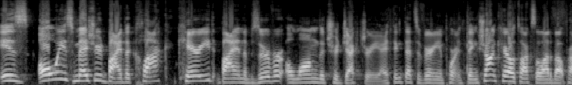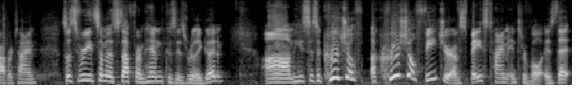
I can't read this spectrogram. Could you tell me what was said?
is always measured by the clock carried by an observer along the trajectory. I think that's a very important thing. Sean Carroll talks a lot about proper time. So let's read some of the stuff from him because it's really good. Um, he says a crucial a crucial feature of space-time interval is that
